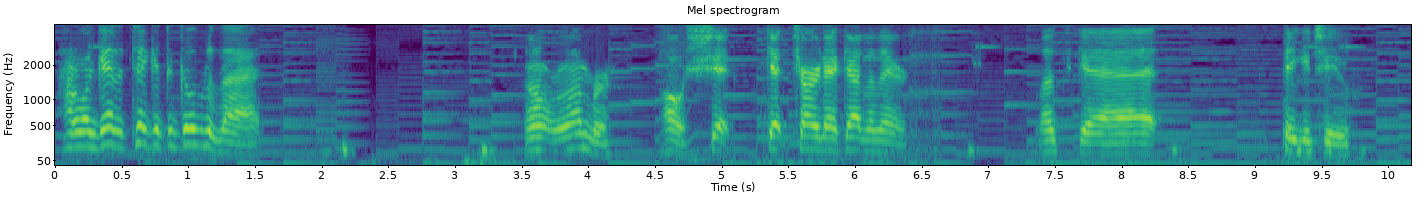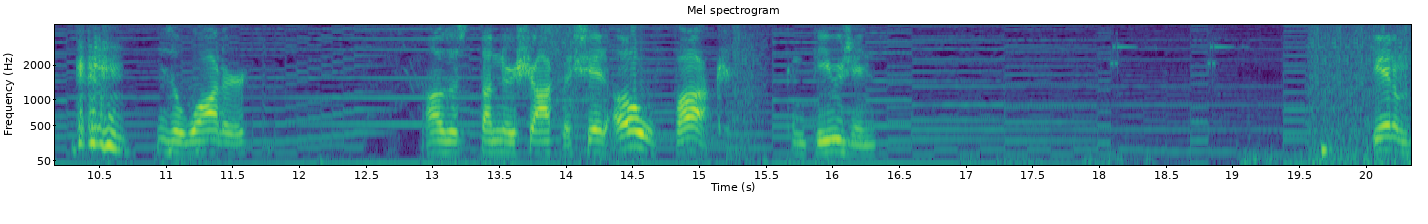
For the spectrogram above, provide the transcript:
How do I get a ticket to go to that? I don't remember. Oh shit, get Chardeck out of there. Let's get Pikachu. He's a water. I'll just thunder shock the shit. Oh fuck. Confusion. Get him.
